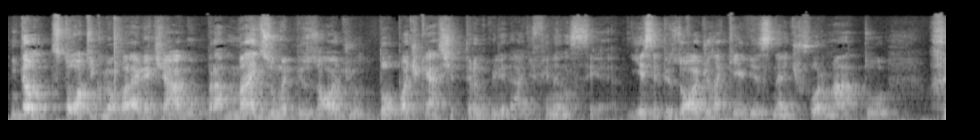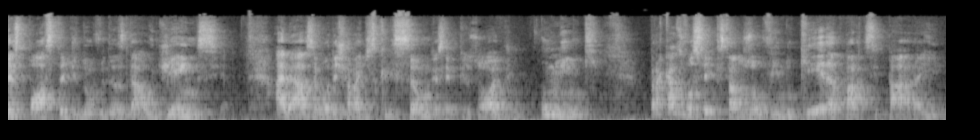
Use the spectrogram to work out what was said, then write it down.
Então, estou aqui com meu colega Thiago para mais um episódio do podcast Tranquilidade Financeira. E esse episódio naqueles né, de formato resposta de dúvidas da audiência. Aliás, eu vou deixar na descrição desse episódio um link para caso você que está nos ouvindo queira participar aí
